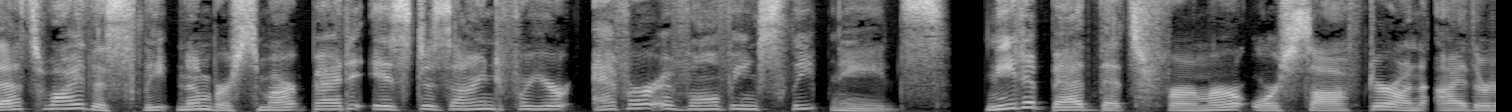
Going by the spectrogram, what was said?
That's why the Sleep Number Smart Bed is designed for your ever evolving sleep needs. Need a bed that's firmer or softer on either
